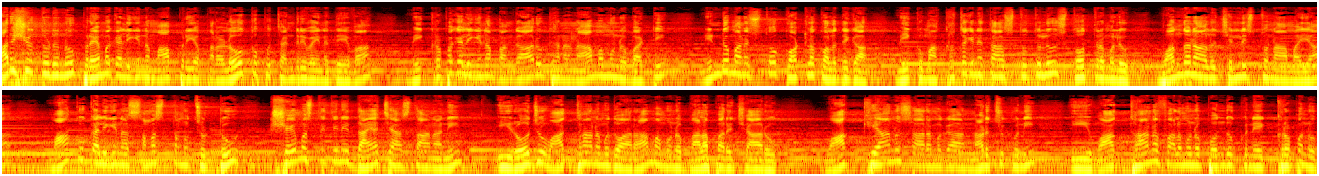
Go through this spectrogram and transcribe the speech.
పరిశుద్ధుడును ప్రేమ కలిగిన మా ప్రియ పరలోకపు తండ్రివైన దేవ మీ కృప కలిగిన బంగారు ఘన నామమును బట్టి నిండు మనసుతో కోట్ల కొలదిగా మీకు మా కృతజ్ఞతాస్థుతులు స్తోత్రములు వందనాలు చెల్లిస్తున్నామయ్యా. మాకు కలిగిన సమస్తము చుట్టూ క్షేమస్థితిని దయచేస్తానని ఈరోజు వాగ్దానము ద్వారా మమ్మను బలపరిచారు. వాక్యానుసారముగా నడుచుకుని ఈ వాగ్దాన ఫలమును పొందుకునే కృపను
